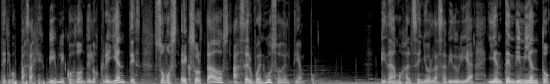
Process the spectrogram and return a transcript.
tenemos pasajes bíblicos donde los creyentes somos exhortados a hacer buen uso del tiempo. Pidamos al Señor la sabiduría y entendimiento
